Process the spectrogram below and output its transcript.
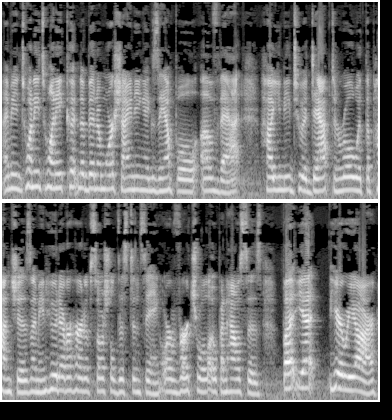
I mean, 2020 couldn't have been a more shining example of that, how you need to adapt and roll with the punches. I mean, who'd ever heard of social distancing or virtual open houses? But yet, here we are.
